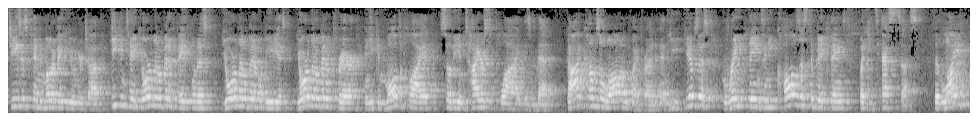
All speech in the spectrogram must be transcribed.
Jesus can motivate you in your job. He can take your little bit of faithfulness, your little bit of obedience, your little bit of prayer, and He can multiply it so the entire supply is met. God comes along, my friend, and He gives us great things, and He calls us to big things, but He tests us. The life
